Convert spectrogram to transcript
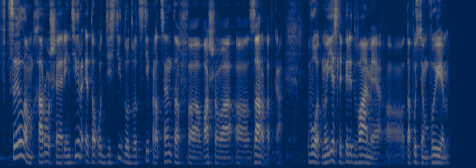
В целом, хороший ориентир – это от 10 до 20% процентов а, вашего а, заработка. Вот, но если перед вами, допустим, вы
